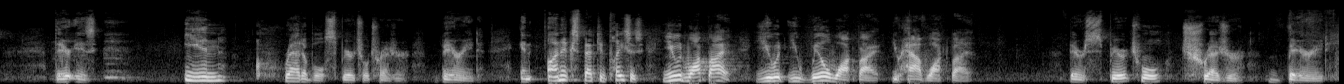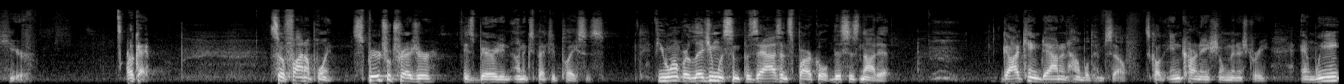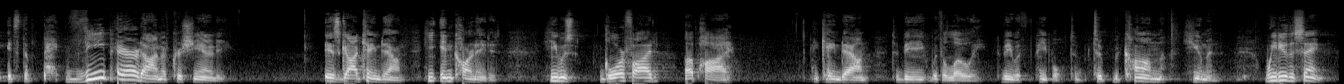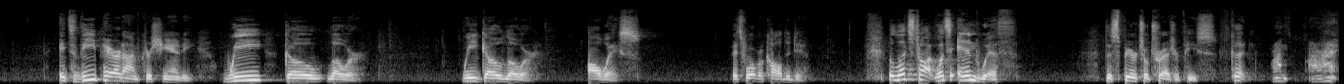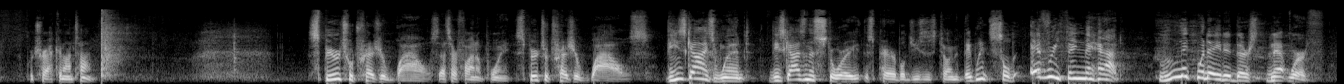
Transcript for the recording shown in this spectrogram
there is incredible spiritual treasure buried in unexpected places. You would walk by it. You, would, you will walk by it. You have walked by it. There is spiritual treasure buried here. Okay. So, final point spiritual treasure is buried in unexpected places. If you want religion with some pizzazz and sparkle, this is not it. God came down and humbled himself. It's called incarnational ministry. And we, it's the, the paradigm of Christianity is God came down. He incarnated. He was glorified up high he came down to be with the lowly, to be with people, to, to become human. We do the same. It's the paradigm of Christianity. We go lower. We go lower. Always. It's what we're called to do. But let's talk, let's end with the spiritual treasure piece. Good. all right. We're tracking on time. Spiritual treasure wows. That's our final point. Spiritual treasure wows. These guys went, these guys in the story, this parable Jesus is telling they went sold everything they had, liquidated their net worth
